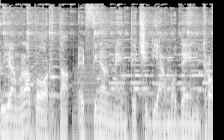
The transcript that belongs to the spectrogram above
Chiudiamo la porta e finalmente ci diamo dentro.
